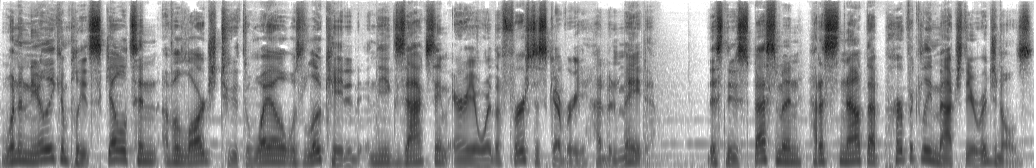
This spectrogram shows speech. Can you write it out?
when a nearly complete skeleton of a large-toothed whale was located in the exact same area where the first discovery had been made. This new specimen had a snout that perfectly matched the originals,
